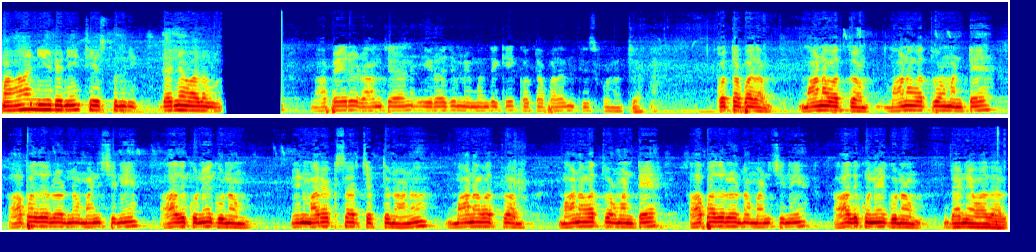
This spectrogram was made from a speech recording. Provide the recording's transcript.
మహానీయుడిని చేస్తుంది. ధన్యవాదములు. నా పేరు రామ్ చరణ్. ఈరోజు మీ ముందుకి కొత్త పదం తీసుకొని వచ్చా. కొత్త పదం. మానవత్వం. మానవత్వం అంటే ఆపదలో ఉన్న మనిషిని ఆదుకునే గుణం. నేను మరొకసారి చెప్తున్నాను. మానవత్వం. మానవత్వం అంటే ఆపదలో ఉన్న మనిషిని ఆదుకునే గుణం. ధన్యవాదాలు.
